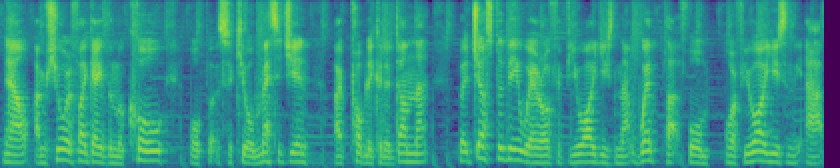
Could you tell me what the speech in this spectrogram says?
Now, I'm sure if I gave them a call or put a secure message in, I probably could have done that. But just to be aware of if you are using that web platform or if you are using the app,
